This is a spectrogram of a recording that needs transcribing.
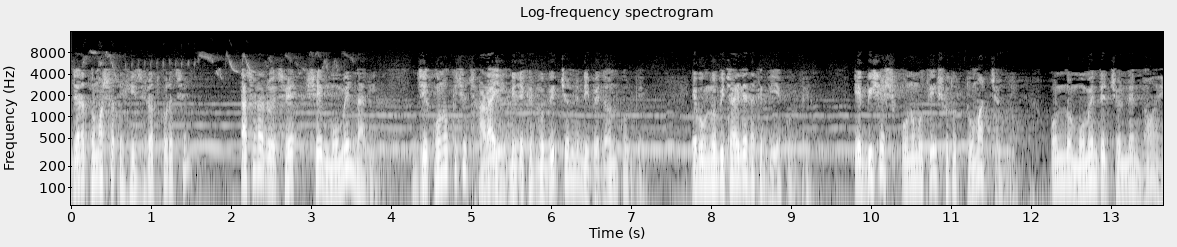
যারা তোমার সাথে হিজরত করেছে। তাছাড়া রয়েছে সে মোমেন নারী, যে কোনো কিছু ছাড়াই নিজেকে নবীর জন্য নিবেদন করবে এবং নবী চাইলে তাকে বিয়ে করবে। এ বিশেষ অনুমতি শুধু তোমার জন্য, অন্য মোমেনদের জন্য নয়।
